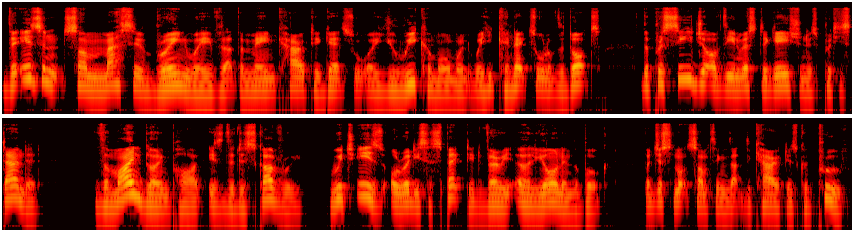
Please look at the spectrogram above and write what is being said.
There isn't some massive brainwave that the main character gets or a eureka moment where he connects all of the dots. The procedure of the investigation is pretty standard. The mind blowing part is the discovery, which is already suspected very early on in the book, but just not something that the characters could prove.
